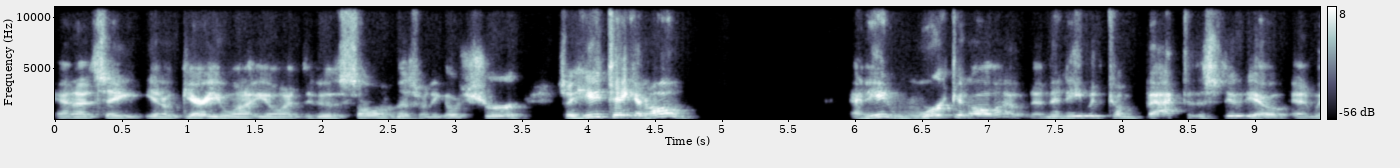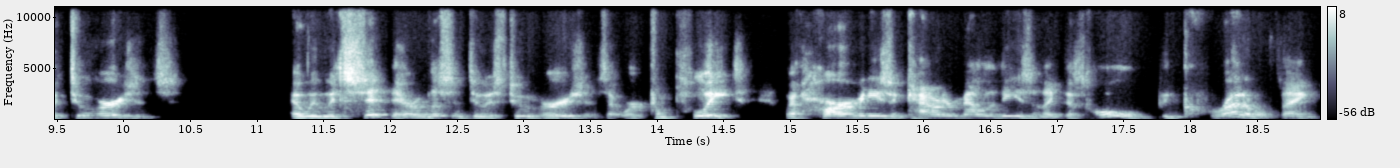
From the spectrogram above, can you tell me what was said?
and I'd say, you know, Gary, you want you want to do the solo on this one? He goes, sure. So he'd take it home and he'd work it all out. And then he would come back to the studio and with two versions. And we would sit there and listen to his two versions that were complete with harmonies and counter melodies and like this whole incredible thing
